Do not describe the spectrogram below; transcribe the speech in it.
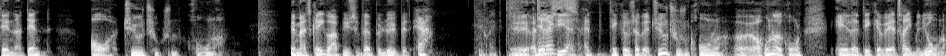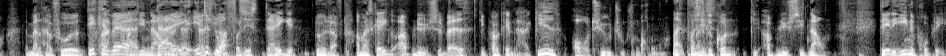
den og den over 20.000 kroner. Men man skal ikke oplyse, hvad beløbet er. Det er rigtigt. Øh, og det, Det er vil sige, at, at det kan jo så være 20.000 kroner og og 100 kroner, eller det kan være 3 millioner, man har fået Det kan fra, være- fra de der navne, er der, ikke der, intet står loft. på listen. Der er ikke noget loft. Og man skal ikke oplyse, hvad de pågældende har givet over 20.000 kroner. Nej, præcis. Man skal kun oplyse sit navn. Det er det ene problem,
